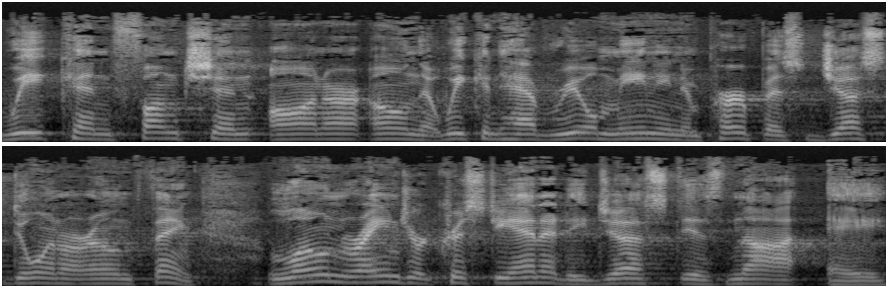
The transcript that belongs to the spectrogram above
we can function on our own, that we can have real meaning and purpose just doing our own thing. Lone Ranger Christianity just is not a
